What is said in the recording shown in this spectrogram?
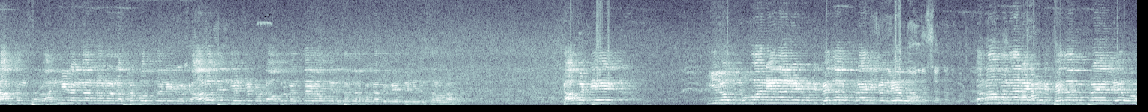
రాష్ట్రం సర్వ అన్ని రంగాల్లోనూ నష్టపోతుందనేటువంటి ఆలోచన చేసేటువంటి అవసరం ఎంతైనా ఉందని సందర్భంగా మీకు తెలియజేస్తా ఉన్నాను. కాబట్టి ఈరోజు నువ్వా నేనా అనేటువంటి భేదాభిప్రాయాలు ఇక్కడ లేవు. వస్తాను తనామన అనేటువంటి భేదాభిప్రాయాలు లేవు.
